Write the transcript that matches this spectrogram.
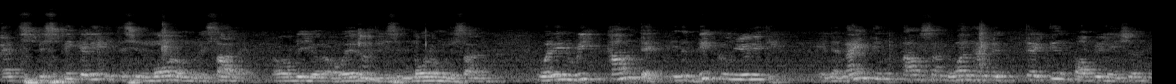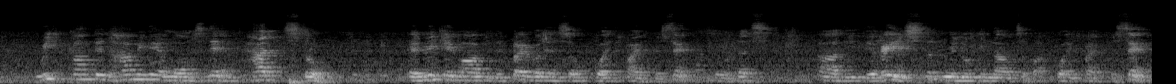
and specifically it is in Morong Rizal. Probably you're aware of this in Morong Rizal, wherein we counted in a big community, in the 19,113 population, we counted how many amongst them had stroke. And we came out with a prevalence of 0.5%. So that's uh, the, the range that we're looking now, it's about 0.5%.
